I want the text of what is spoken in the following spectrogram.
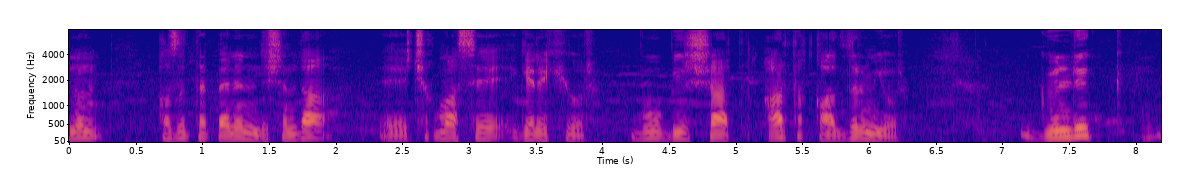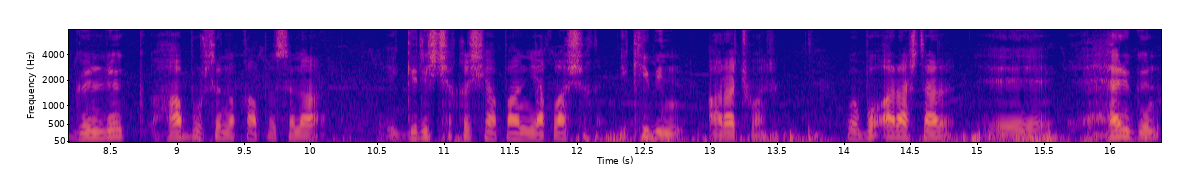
Bunun Kızıltepe'nin dışında e, çıkması gerekiyor. Bu bir şart. Artık kaldırmıyor. Günlük günlük Habursu'nun kapısına e, giriş çıkış yapan yaklaşık 2000 araç var. Ve bu araçlar e, her gün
